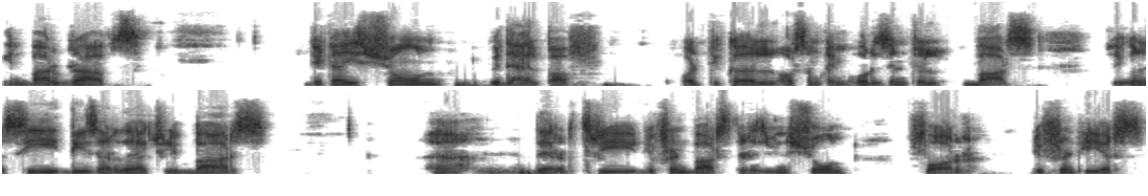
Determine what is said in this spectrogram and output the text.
In bar graphs data is shown with the help of vertical or sometimes horizontal bars. So you're going to see these are the actually bars. Uh, there are three different bars that has been shown for different years.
